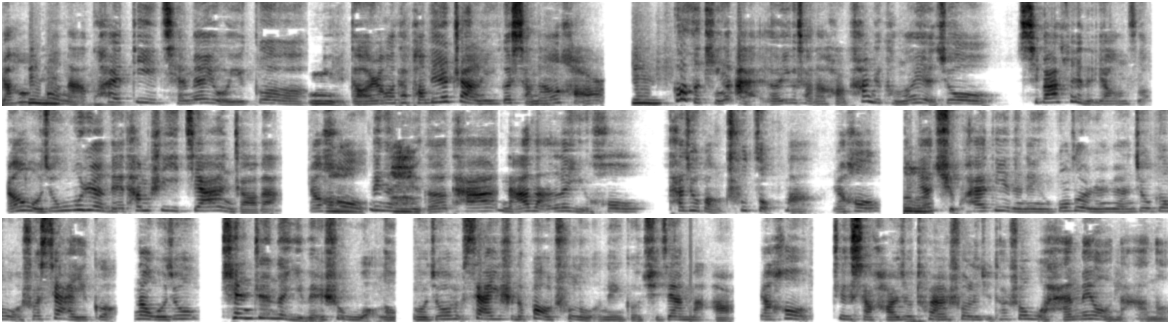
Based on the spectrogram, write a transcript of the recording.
然后我拿快递前面有一个女的，然后她旁边站了一个小男孩儿，嗯，个子挺矮的一个小男孩，看着可能也就。七八岁的样子，然后我就误认为他们是一家，你知道吧？然后那个女的她拿完了以后，她就往出走嘛。然后里面取快递的那个工作人员就跟我说下一个，那我就天真的以为是我了，我就下意识的报出了我那个取件码。然后这个小孩就突然说了一句：“他说我还没有拿呢。”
